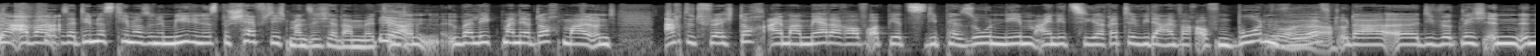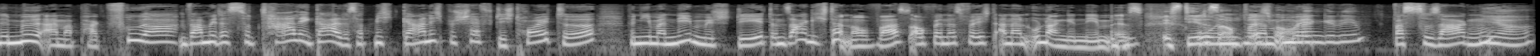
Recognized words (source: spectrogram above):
Ja, aber seitdem das Thema so eine Medien ist, beschäftigt man sich ja damit. Ja. Und dann überlegt man ja doch mal und achtet vielleicht doch einmal mehr darauf, ob jetzt die Person neben einen die Zigarette wieder einfach auf den Boden oh, wirft ja. oder äh, die wirklich in, in den Mülleimer packt. Früher war mir das total egal. Das hat mich gar nicht beschäftigt. Heute, wenn jemand neben mir steht, dann sage ich dann auch was, auch wenn das vielleicht anderen unangenehm mhm. ist. Ist dir das und, auch manchmal ähm, unangenehm? Was zu sagen? Ja.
